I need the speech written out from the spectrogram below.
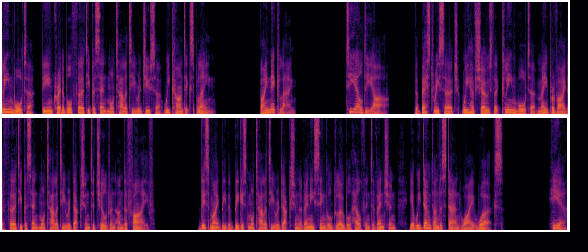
Clean Water, the incredible 30% mortality reducer we can't explain. By Nick Laing. TLDR. The best research we have shows that clean water may provide a 30% mortality reduction to children under 5. This might be the biggest mortality reduction of any single global health intervention, yet we don't understand why it works. Here,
